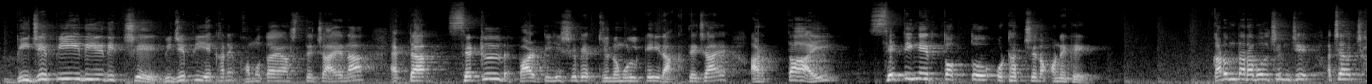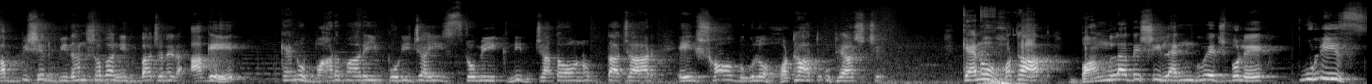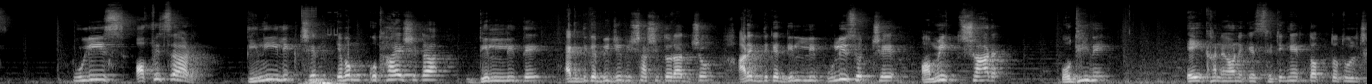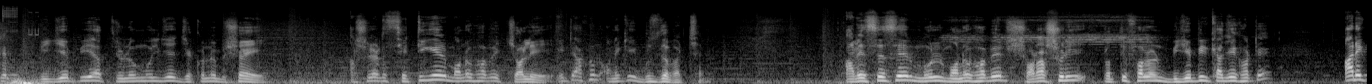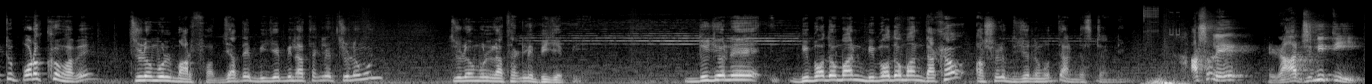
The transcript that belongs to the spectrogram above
বিজেপি দিয়ে দিচ্ছে। বিজেপি এখানে ক্ষমতায় আসতে চায় না। একটা সেটেলড পার্টি হিসেবে তৃণমূলকেই রাখতে চায়। আর তাই সেটিংয়ের তত্ত্ব ওঠাচ্ছে না অনেকে। কারণ তারা বলছেন যে আচ্ছা ছাব্বিশের বিধানসভা নির্বাচনের আগে কেন বারবার এই পরিযায়ী শ্রমিক, নির্যাতন, অত্যাচার, এই সবগুলো হঠাৎ উঠে আসছে? কেন হঠাৎ বাংলাদেশি ল্যাঙ্গুয়েজ বলে পুলিশ পুলিশ অফিসার তিনি লিখছেন এবং কোথায় সেটা? দিল্লিতে। একদিকে বিজেপি শাসিত রাজ্য, আরেকদিকে দিল্লি পুলিশ হচ্ছে অমিত শাহর অধীনে। এইখানে অনেকে সিটিংয়ের তত্ত্ব তুলছেন। বিজেপি আর তৃণমূল যে যে কোনো বিষয়ে আসলে একটা সেটিংয়ের মনোভাবে চলে এটা এখন অনেকেই বুঝতে পারছেন। আর আরএসএসের মূল মনোভাবের সরাসরি প্রতিফলন বিজেপির কাজে ঘটে আর একটু পরোক্ষভাবে তৃণমূল মারফত যাতে বিজেপি না থাকলে তৃণমূল তৃণমূল না থাকলে বিজেপি দুজনে বিবদমান বিবদমান দেখাও আসলে দুজনের মধ্যে আন্ডারস্ট্যান্ডিং আসলে রাজনীতি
